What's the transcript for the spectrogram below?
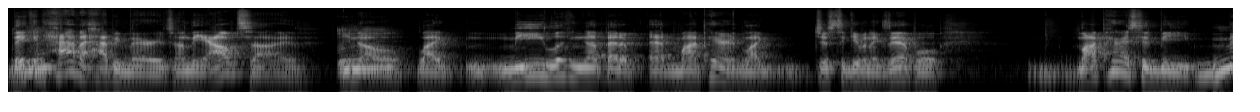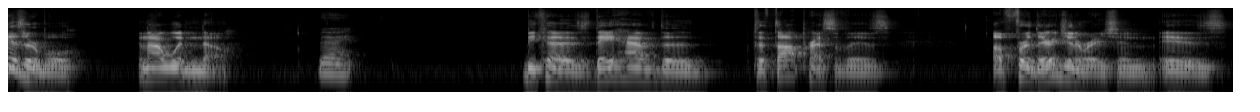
they can have a happy marriage on the outside you know like me looking up at a, at my parent like just to give an example my parents could be miserable and I wouldn't know. Right. because they have the the thought process is uh, for their generation is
